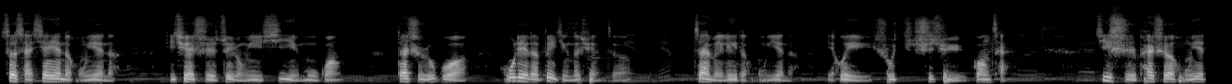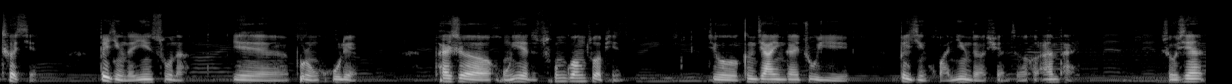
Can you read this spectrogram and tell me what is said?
色彩鲜艳的红叶呢，的确是最容易吸引目光。但是如果忽略了背景的选择，再美丽的红叶呢，也会失失去光彩。即使拍摄红叶特写，背景的因素呢，也不容忽略。拍摄红叶的风光作品，就更加应该注意背景环境的选择和安排。首先，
